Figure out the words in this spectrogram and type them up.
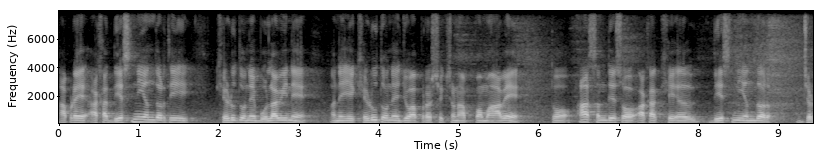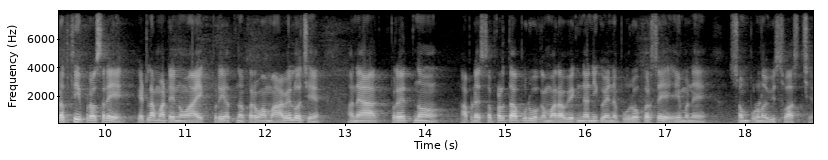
આપણે આખા દેશની અંદરથી ખેડૂતોને બોલાવીને અને એ ખેડૂતોને જો આ પ્રશિક્ષણ આપવામાં આવે, તો આ સંદેશો આખા દેશની અંદર ઝડપથી પ્રસરે એટલા માટેનો આ એક પ્રયત્ન કરવામાં આવેલો છે. અને આ પ્રયત્ન આપણે સફળતાપૂર્વક અમારા વૈજ્ઞાનિકો એને પૂરો કરશે એ મને સંપૂર્ણ વિશ્વાસ છે.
